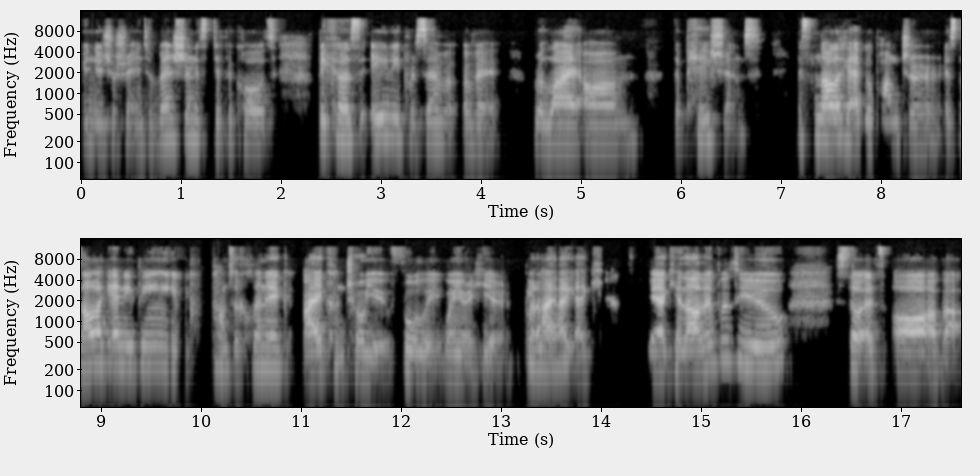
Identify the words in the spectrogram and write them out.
Nutrition intervention is difficult because 80% of it rely on the patient it's not like acupuncture. It's not like anything. You come to clinic, I control you fully when you're here, but yeah. I, I, I can't. Yeah, I cannot live with you. So it's all about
